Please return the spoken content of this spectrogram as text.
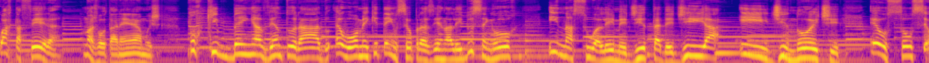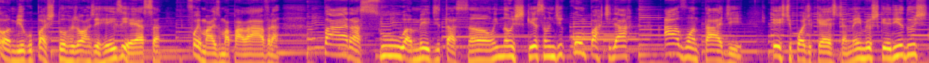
quarta-feira, nós voltaremos. Porque bem-aventurado é o homem que tem o seu prazer na lei do Senhor e na sua lei medita de dia e de noite. Eu sou seu amigo pastor Jorge Reis e essa foi mais uma palavra para a sua meditação. E não esqueçam de compartilhar à vontade este podcast. Amém, meus queridos?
